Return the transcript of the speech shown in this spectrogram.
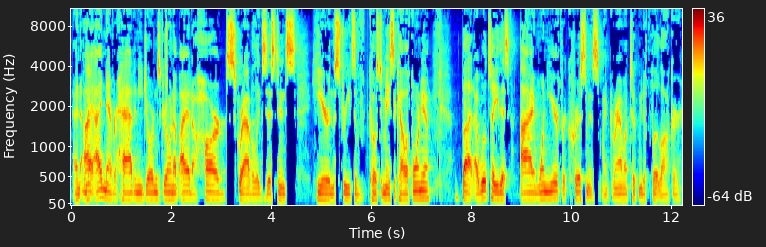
and I, I never had any Jordans growing up. I had a hard scrabble existence here in the streets of Costa Mesa, California. But I will tell you this: I one year for Christmas, my grandma took me to Foot Locker.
